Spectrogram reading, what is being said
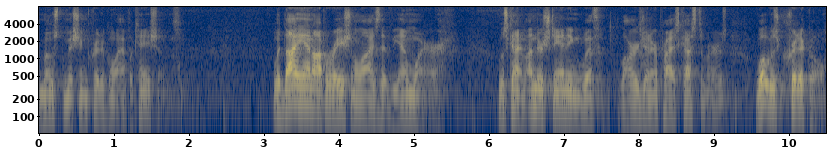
most mission critical applications. What Diane operationalized at VMware was kind of understanding with large enterprise customers what was critical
